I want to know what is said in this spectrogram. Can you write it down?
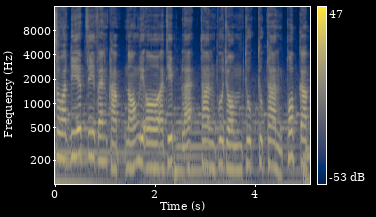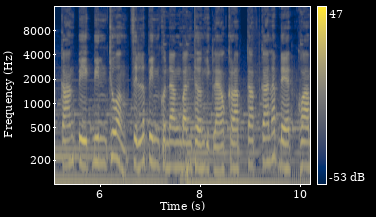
สวัสดี FC แฟนคลับน้องลีโออาทิตย์และท่านผู้ชมทุกทุกท่าน พบกับกลางปีกบินช่วง ศิลปินคนดังบันเทิงอีกแล้วครับ กับการอัปเดตความ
